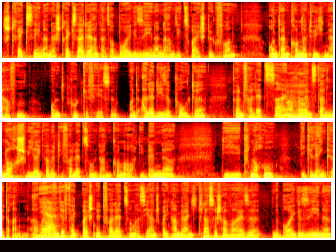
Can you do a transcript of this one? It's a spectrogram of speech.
Strecksehnen an der Streckseite der Hand als auch Beugesehnen, da haben Sie zwei Stück von. Und dann kommen natürlich Nerven und Blutgefäße. Und alle diese Punkte können verletzt sein. Mhm. Wenn es dann noch schwieriger wird, die Verletzung, dann kommen auch die Bänder, die Knochen, die Gelenke dran. Aber ja. im Endeffekt bei Schnittverletzungen, was Sie ansprechen, haben wir eigentlich klassischerweise eine Beugesehne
